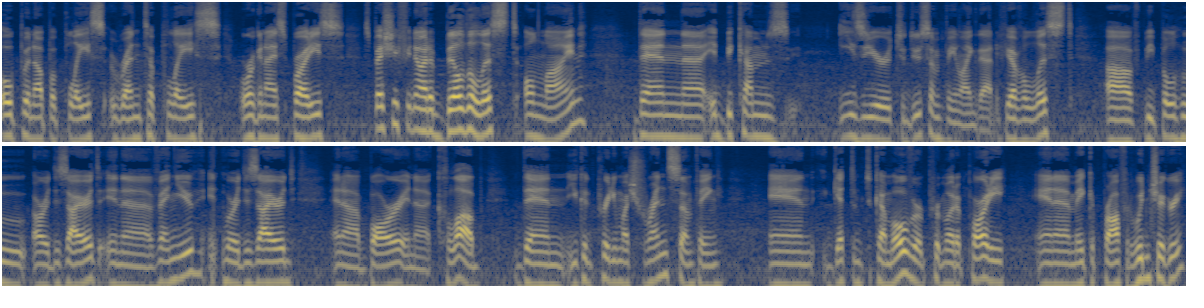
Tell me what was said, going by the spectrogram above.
open up a place, rent a place, organize parties. Especially if you know how to build a list online, then uh, it becomes easier to do something like that. If you have a list of people who are desired in a venue, who are desired in a bar, in a club, then you could pretty much rent something and get them to come over, promote a party, and uh, make a profit. Wouldn't you agree?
